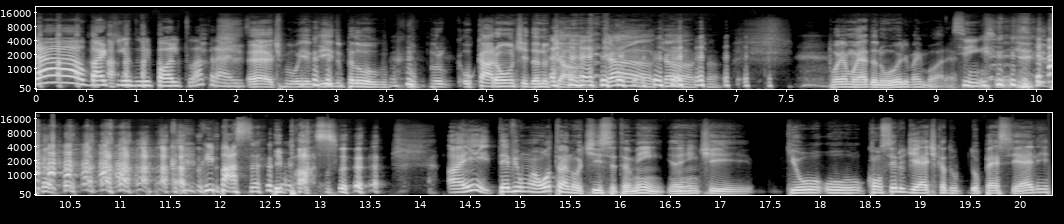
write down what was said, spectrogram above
Tchau. O barquinho do Hipólito lá atrás. É, tipo, indo pelo o, o Caronte dando tchau. tchau, tchau, Põe a moeda no olho e vai embora. Sim. Aí. E passa. e passa. Aí teve uma outra notícia também, e a gente. que o, o Conselho de Ética do, do PSL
